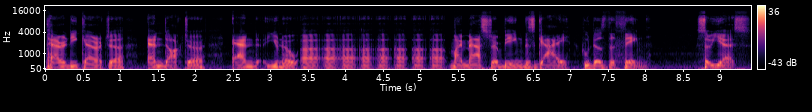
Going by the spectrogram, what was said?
parody character and doctor and you know uh, uh, uh, uh, uh, my master being this guy who does the thing. So yes,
